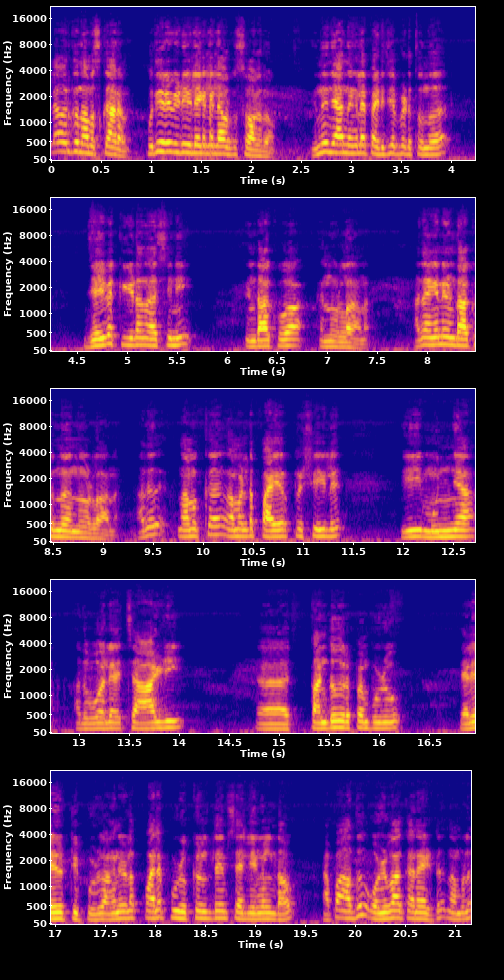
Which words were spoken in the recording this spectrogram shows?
എല്ലാവർക്കും നമസ്കാരം. പുതിയൊരു വീഡിയോയിലേക്ക് എല്ലാവർക്കും സ്വാഗതം. ഇന്ന് ഞാൻ നിങ്ങളെ പരിചയപ്പെടുത്തുന്നത് ജൈവ കീടനാശിനി ഉണ്ടാക്കുക എന്നുള്ളതാണ്. അതെങ്ങനെ ഉണ്ടാക്കുന്നു എന്നുള്ളതാണ്. അത് നമുക്ക് നമ്മളുടെ പയർ കൃഷിയിൽ ഈ മുഞ്ഞ അതുപോലെ ചാഴി തണ്ടുതുരപ്പൻ പുഴു ഇലയുറ്റിപ്പുഴു അങ്ങനെയുള്ള പല പുഴുക്കളുടെയും ശല്യങ്ങൾ ഉണ്ടാവും. അപ്പോൾ അത് ഒഴിവാക്കാനായിട്ട് നമ്മൾ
